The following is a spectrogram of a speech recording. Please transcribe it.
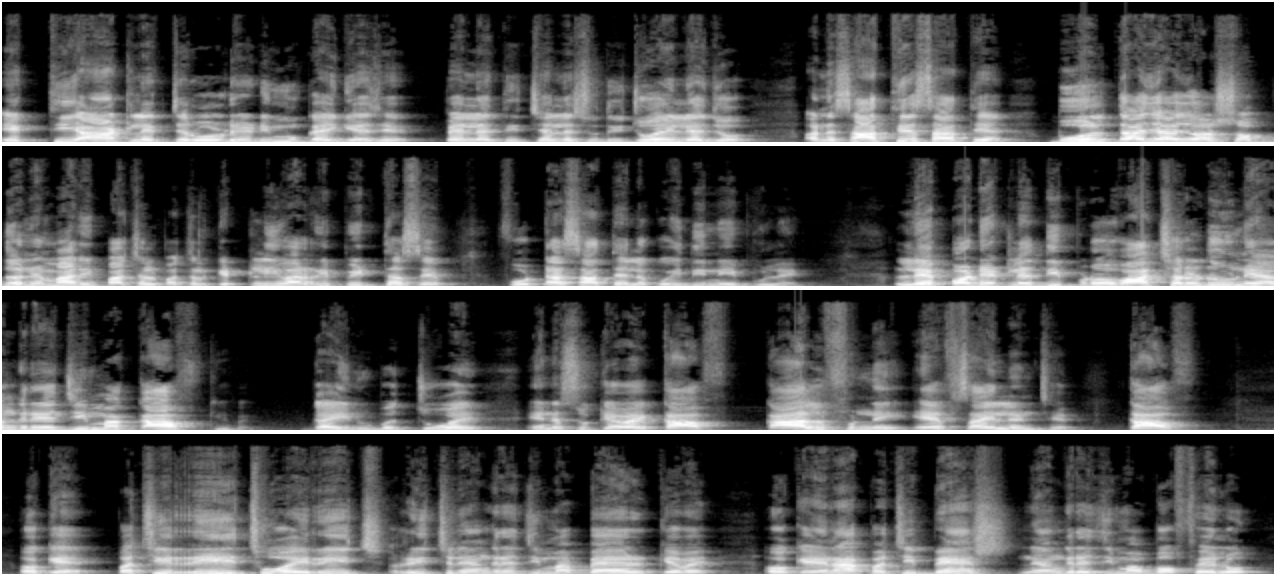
એકથી આઠ લેક્ચર ઓલરેડી મુકાઈ ગયા છે. પહેલેથી છેલ્લે સુધી જોઈ લેજો અને સાથે સાથે બોલતા જાજો આ શબ્દને મારી પાછળ પાછળ કેટલી વાર રિપીટ થશે, ફોટા સાથે એટલે કોઈ દી નહીં ભૂલાય. લેપડ એટલે દીપડો વાછરડું ને અંગ્રેજીમાં કાફ કહેવાય. ગાયનું બચ્ચું હોય, એને શું કહેવાય? કાફ. કાલ્ફ નહીં એફ સાયલન્ટ છે. કાફ. ઓકે પછી રીચ હોય રીચ રીચ ને અંગ્રેજીમાં બેર કહેવાય. ઓકે, એના પછી ભેંસ ને અંગ્રેજીમાં બફેલો.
